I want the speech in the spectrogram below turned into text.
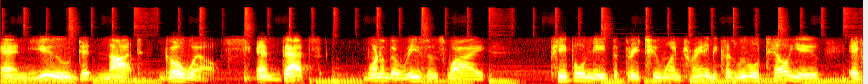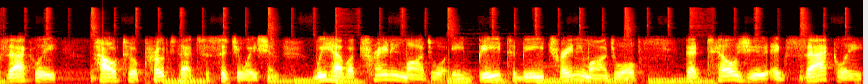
and you did not go well. And that's one of the reasons why people need the 321 training because we will tell you exactly how to approach that situation. We have a training module, a B2B training module that tells you exactly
